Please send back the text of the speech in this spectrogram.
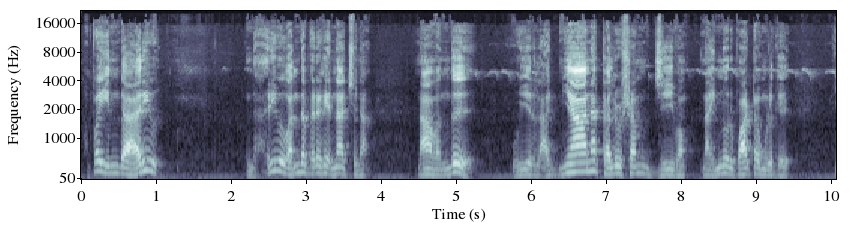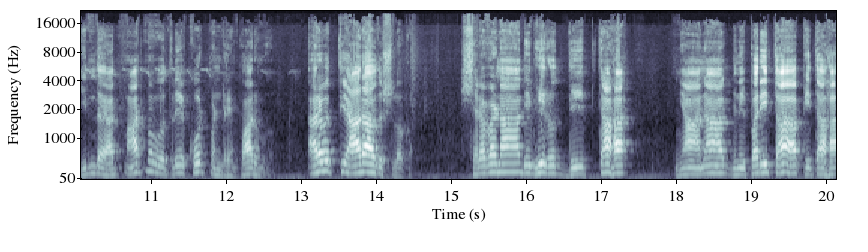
அப்போ இந்த அறிவு இந்த அறிவு வந்த பிறகு என்னாச்சுன்னா நான் வந்து உயிரில். அஜான கலுஷம் ஜீவம். நான் இன்னொரு பாட்டை உங்களுக்கு இந்த ஆத்மபோதத்திலேயே கோட் பண்ணுறேன் பாருங்க. அறுபத்தி ஆறாவது ஸ்லோகம். ஸ்ரவணாதிபிருத்தீப்தா ஞானாக்னி பரிதாபிதா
